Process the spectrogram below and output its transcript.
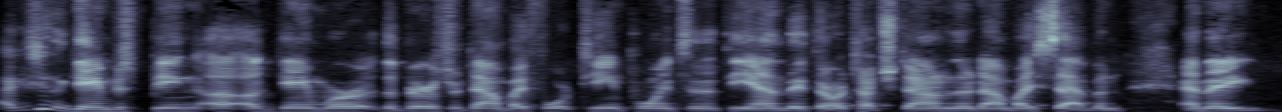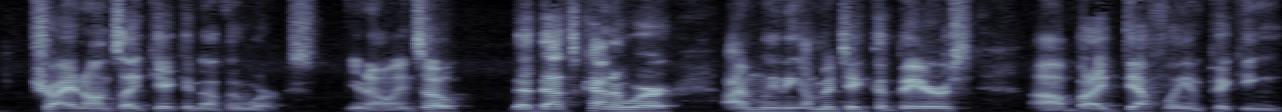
I can see the game just being a, a game where the Bears are down by 14 points, and at the end they throw a touchdown and they're down by seven, and they try an onside kick and nothing works. You know, and so that that's kind of where I'm leaning. I'm going to take the Bears, uh, but I definitely am picking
